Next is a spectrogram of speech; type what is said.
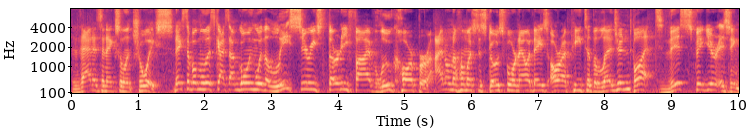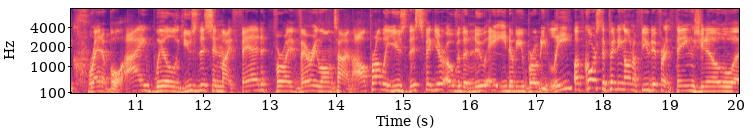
that is an excellent choice. Next up on the list, guys, I'm going with Elite Series 35 Luke Harper. I don't know how much this goes for nowadays, RIP to the legend, but this figure is incredible. I will use this in my Fed for a very long time. I'll probably use this figure over the new AEW Brodie Lee. Of course, depending on a few different things, you know, uh,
